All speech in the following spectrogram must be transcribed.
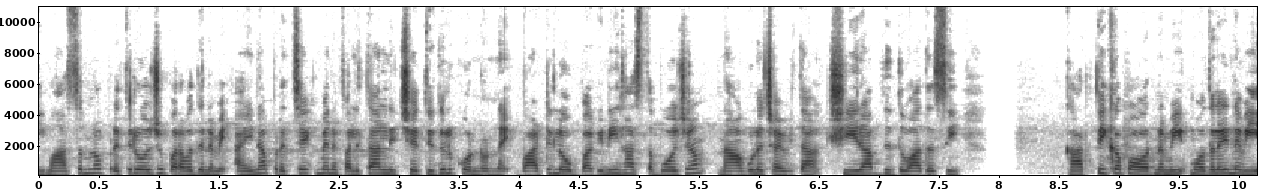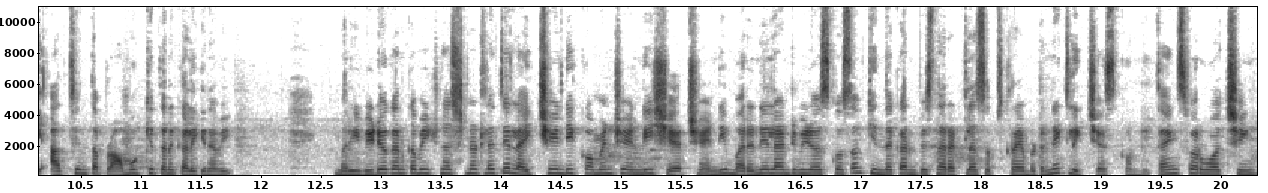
ఈ మాసంలో ప్రతిరోజు పర్వదినమే. అయినా ప్రత్యేకమైన ఫలితాలను ఇచ్చే తిథులు కొన్ని ఉన్నాయి వాటిలో భగినీహస్త భోజనం నాగుల చవిత క్షీరాబ్ది ద్వాదశి కార్తీక పౌర్ణమి మొదలైనవి అత్యంత ప్రాముఖ్యతను కలిగినవి. మరి వీడియో కనుక మీకు నచ్చినట్లయితే లైక్ చేయండి కామెంట్ చేయండి షేర్ చేయండి. మరిన్ని ఇలాంటి వీడియోస్ కోసం కింద కనిపిస్తున్న రెట్ల సబ్స్క్రైబ్ బటన్ని క్లిక్ చేసుకోండి. Thanks for watching.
